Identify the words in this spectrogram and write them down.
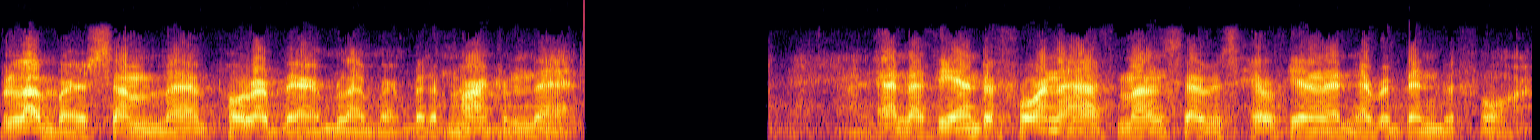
Blubber, some uh, polar bear blubber, but apart from that, and at the end of four and a half months, I was healthier than I'd never been before.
